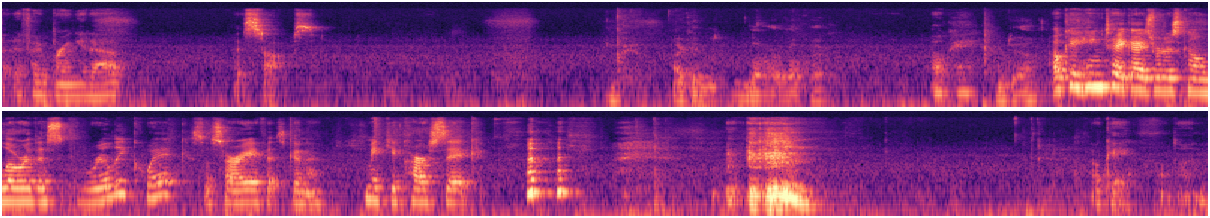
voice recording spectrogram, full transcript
But if I bring it up, it stops. Okay. I can lower it. Okay. Can do that? Okay, hang tight, guys. We're just going to lower this really quick. So sorry if it's going to make your car sick. okay, hold on.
